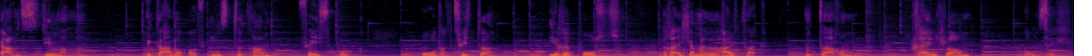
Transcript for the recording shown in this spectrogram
ganz die Mama. Egal ob auf Instagram, Facebook oder Twitter, ihre Posts bereichern meinen Alltag. Und darum reinschauen lohnt sich.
